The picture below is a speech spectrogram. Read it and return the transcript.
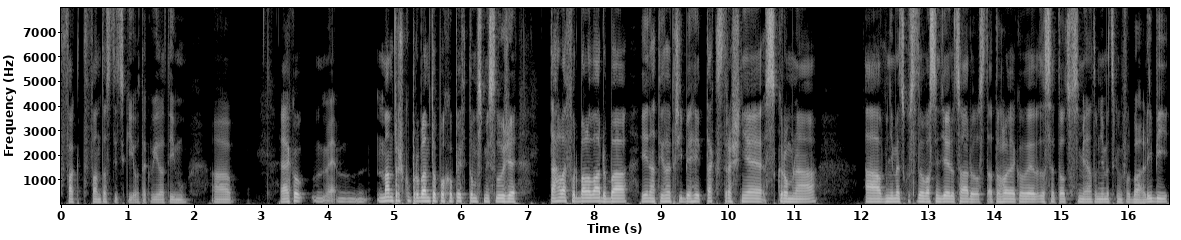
fakt fantastický o takovýhle týmu. A já jako mám trošku problém to pochopit v tom smyslu, že tahle fotbalová doba je na tyhle příběhy tak strašně skromná a v Německu se to vlastně děje docela dost a tohle jako je zase to, co se mi na tom německém fotbale líbí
